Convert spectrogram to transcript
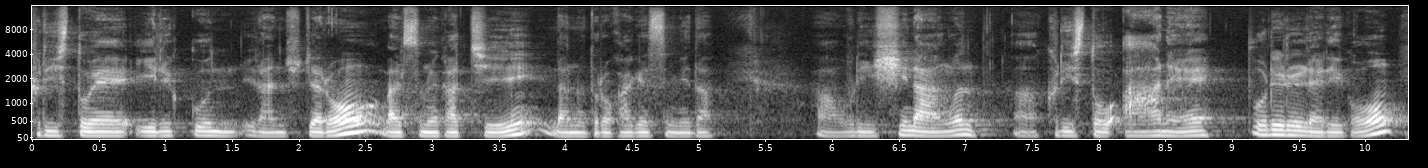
그리스도의 일꾼이란 주제로 말씀을 같이 나누도록 하겠습니다. 아, 우리 신앙은 아, 그리스도 안에 뿌리를 내리고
